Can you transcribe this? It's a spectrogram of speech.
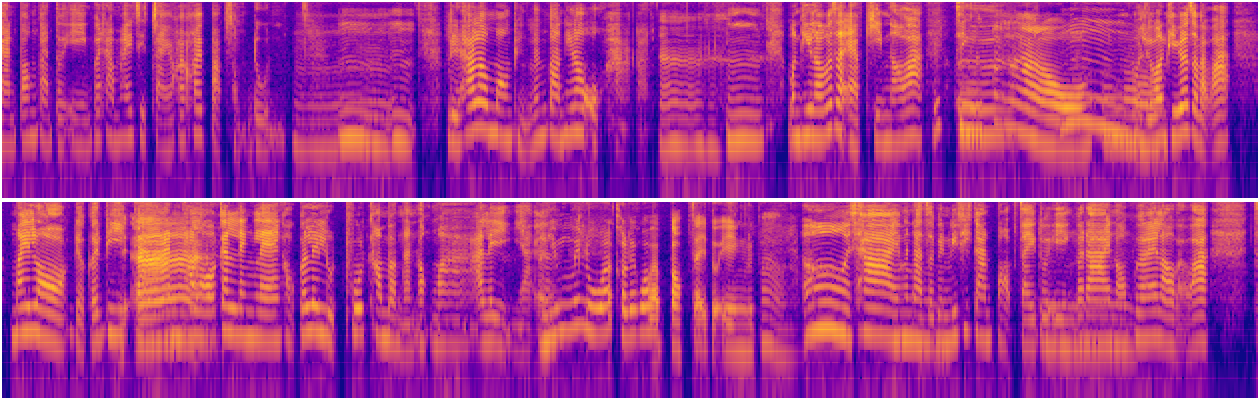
การป้องกันตัวเอง เพื่อทำให้จิตใจค่อย ๆ ปรับสมดุล อืมอืมหรือถ้าเรามองถึงเรื่องตอนที่เราอกหักอะอ่าอืมบางทีเราก็จะแอบคิดนะว่าเฮ้ยจริงหรือเปล่าอืมหรือบางทีก็จะแบบว่า ไม่หรอกเดี๋ยวก็ดีกันอ่าทะเลาะกันแรงๆเขาก็เลยหลุดพูดคำแบบนั้นออกมาอะไรอย่างเงี้ยเออันอนี้ไม่รู้ว่าเขาเรียกว่าแบบปลอบใจตัวเองหรือเปล่า เออใช่ มันอาจจะเป็นวิธีการปลอบใจตัวเองก็ได้เนาะอืมเพื่อให้เราแบบว่า ใจ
